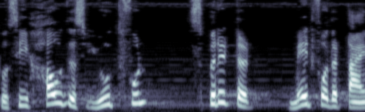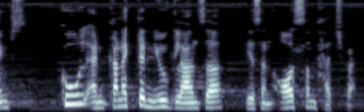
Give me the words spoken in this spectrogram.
to see how this youthful, spirited, made for the times, cool and connected new Glanza is an awesome hatchback.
